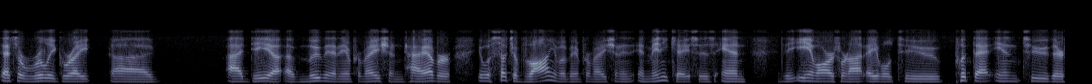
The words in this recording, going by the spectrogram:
that's a really great uh, idea of moving that information. However, it was such a volume of information in, in many cases, and the EMRs were not able to put that into their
